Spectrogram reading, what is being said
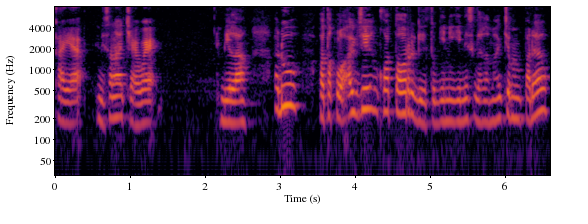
kayak misalnya cewek bilang aduh otak lo aja yang kotor gitu gini gini segala macem. Padahal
